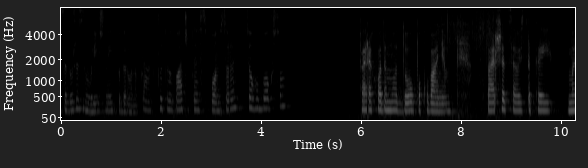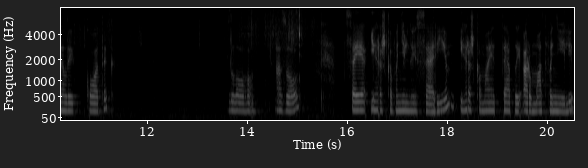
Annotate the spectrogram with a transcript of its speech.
це дуже символічний подарунок. Так, тут ви бачите спонсори цього боксу. Переходимо до пакування. Перше, це ось такий милий котик злого Азов. Це іграшка ванільної серії. Іграшка має теплий аромат ванілі,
